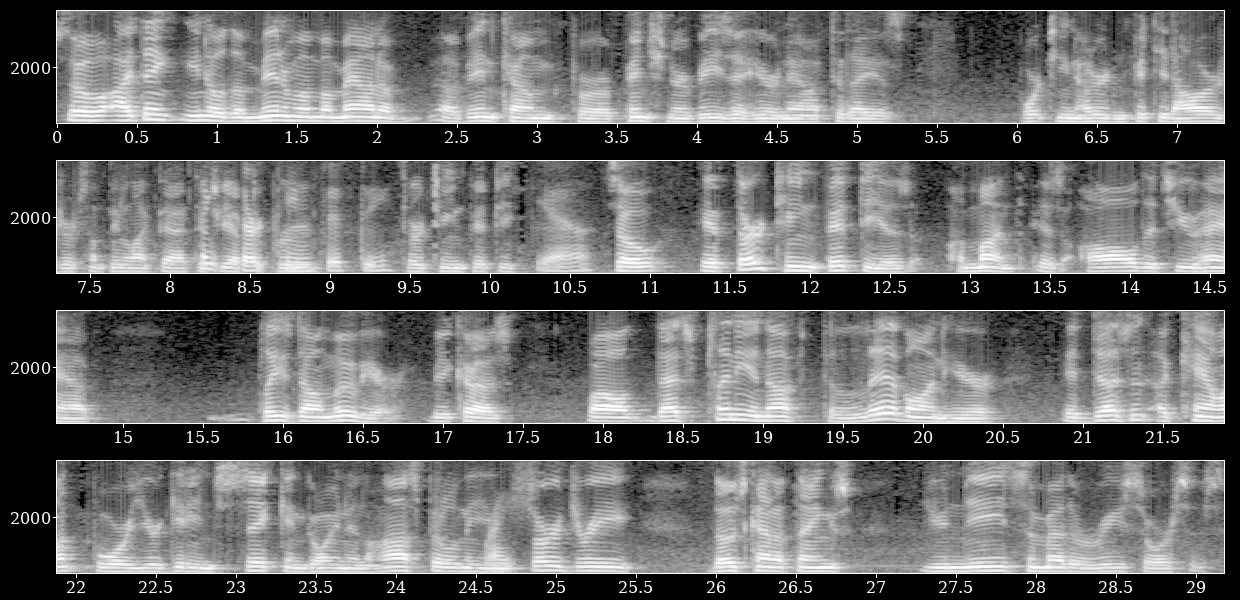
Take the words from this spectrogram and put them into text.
So I think, you know, the minimum amount of, of income for a pensioner visa here now today is fourteen hundred and fifty dollars or something like that that you have to thirteen prove. fifty. Thirteen fifty? Yeah. So if thirteen fifty is a month is all that you have, please don't move here because while that's plenty enough to live on here, it doesn't account for your getting sick and going in the hospital, needing Right. surgery, those kind of things. You need some other resources.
